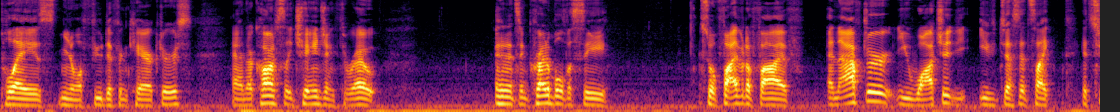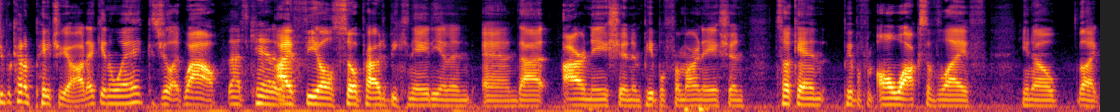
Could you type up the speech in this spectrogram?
plays you know a few different characters, and they're constantly changing throughout, and it's incredible to see. So five out of five, and after you watch it, you, just it's like it's super kind of patriotic in a way because you're like, wow, That's Canada. I feel so proud to be Canadian and, and that our nation and people from our nation took in people from all walks of life, you know, like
